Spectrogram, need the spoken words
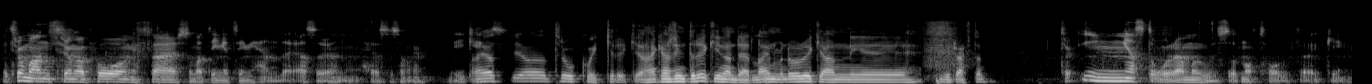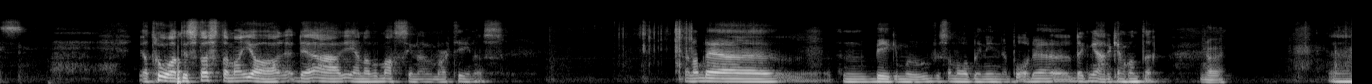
Jag tror man trummar på ungefär som att ingenting händer. Alltså den hela säsongen. I Ja, jag, jag tror Quick ryker. Han kanske inte ryker innan deadline, men då ryker han i, i draften. Jag tror inga stora moves åt något håll för Kings. Jag tror att det största man gör det är en av Massin eller Martinez. Sen om det är en big move som Robin är inne på, det, det är det kanske inte. Nej. Eh,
